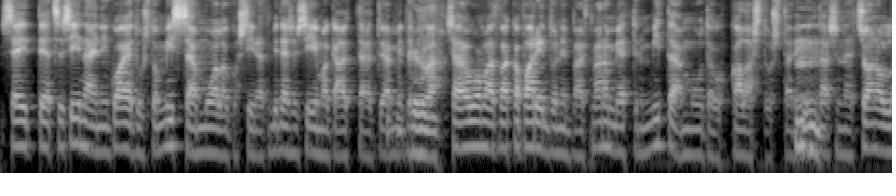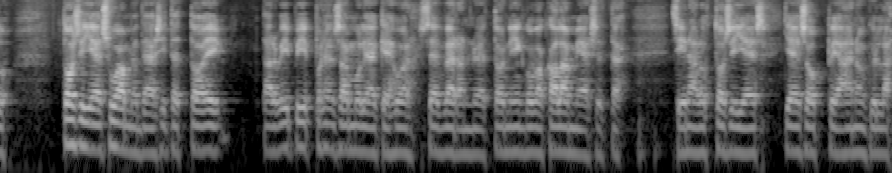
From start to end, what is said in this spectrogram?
se että se siinä ei niin kuin ajatukset ole missään muualla kuin siinä, että miten se siima käyttäytyy. Ja miten, Kyllä. Sä huomaat vaikka parin tunnin päästä, mä en ole miettinyt mitään muuta kuin kalastusta, niin mm. tässä, että se on ollut tosi jees huomenta ja sitten toi tarvii Piipposen Samulia kehua sen verran nyt, että on niin kova kalamies, että siinä on ollut tosi jees, jees oppia. Hän on kyllä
